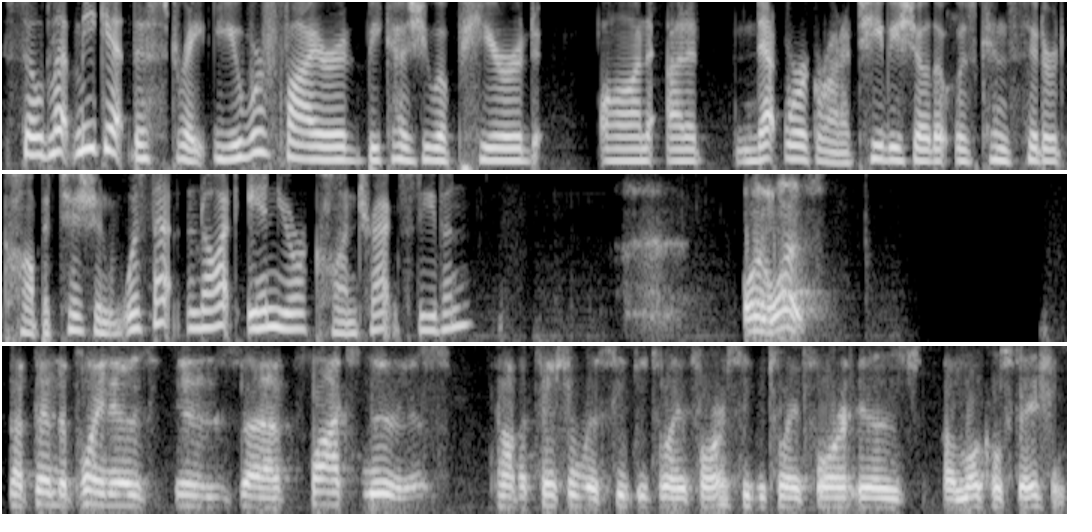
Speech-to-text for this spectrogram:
So let me get this straight. You were fired because you appeared on a network or on a TV show that was considered competition. Was that not in your contract, Stephen? Oh, it was. But then the point is, is uh, Fox News competition with CP24. CP24 is a local station.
